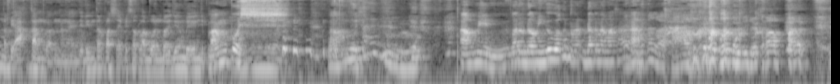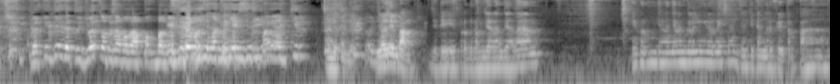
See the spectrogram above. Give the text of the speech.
Tapi akan kok tenang aja. Jadi ntar pas episode Labuan Bajo yang bayain Jepang. Mampus. Mampus. Amin. Baru dua minggu gua kena, udah kena Ya kan masalah. kita nggak tahu kenapa dia kapan. Berarti dia ada tujuan kalau bisa mau ngerampok banknya dia Iya, anjir, sendiri parah. anjir. Lanjut lanjut. Jelasin Pang. Jadi program jalan-jalan ya program jalan-jalan keliling Indonesia aja kita nge-review tempat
